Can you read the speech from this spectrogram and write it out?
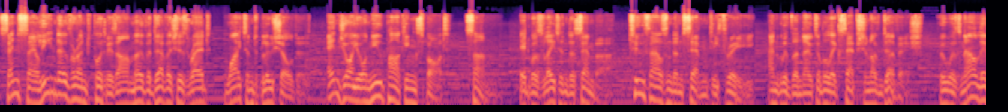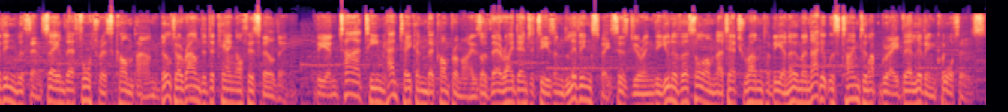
Sensei leaned over and put his arm over Dervish's red, white and blue shoulders. Enjoy your new parking spot, son. It was late in December, 2073, and with the notable exception of Dervish, who was now living with Sensei in their fortress compound built around a decaying office building, the entire team had taken the compromise of their identities and living spaces during the Universal Omnitech run to be an omen that it was time to upgrade their living quarters.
